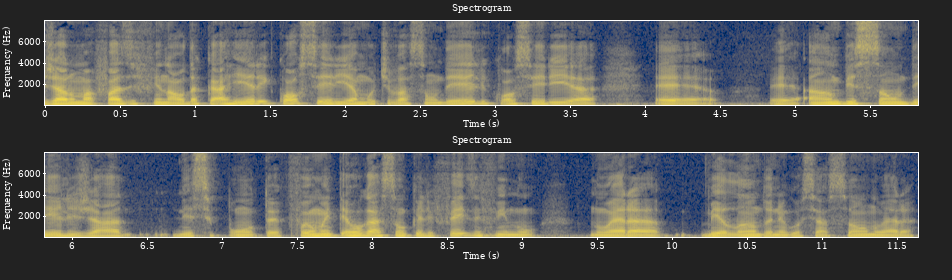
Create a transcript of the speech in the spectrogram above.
já numa fase final da carreira e qual seria a motivação dele? Qual seria é, é, a ambição dele já nesse ponto? É, Foi uma interrogação que ele fez, enfim, não, não era belando a negociação, não era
